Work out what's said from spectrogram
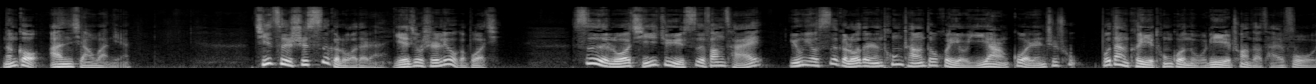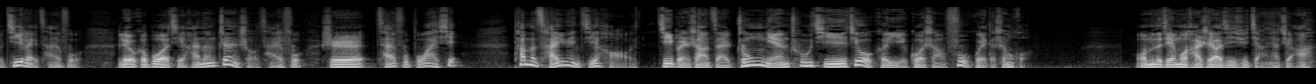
能够安享晚年。其次是四个罗的人，也就是六个簸箕，四罗齐聚四方财。拥有四个罗的人，通常都会有一样过人之处。不但可以通过努力创造财富、积累财富，六个簸箕还能镇守财富，使财富不外泄。他们财运极好，基本上在中年初期就可以过上富贵的生活。我们的节目还是要继续讲下去啊！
